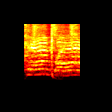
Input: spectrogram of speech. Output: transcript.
can't wait.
